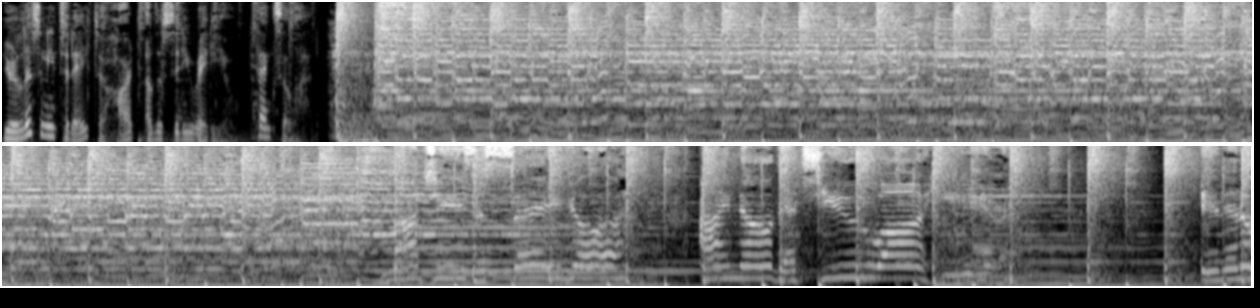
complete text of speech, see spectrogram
You're listening today to Heart of the City Radio. Thanks a lot. That you are here. In and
